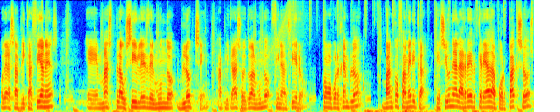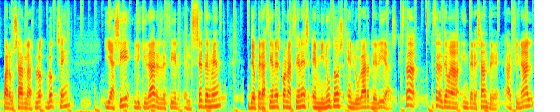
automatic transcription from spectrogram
o de las aplicaciones eh, más plausibles del mundo blockchain, aplicadas sobre todo al mundo financiero. Como por ejemplo Bank of America, que se une a la red creada por Paxos para usar las blo blockchain y así liquidar, es decir, el settlement de operaciones con acciones en minutos en lugar de días. Esta, este es el tema interesante. Al final,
